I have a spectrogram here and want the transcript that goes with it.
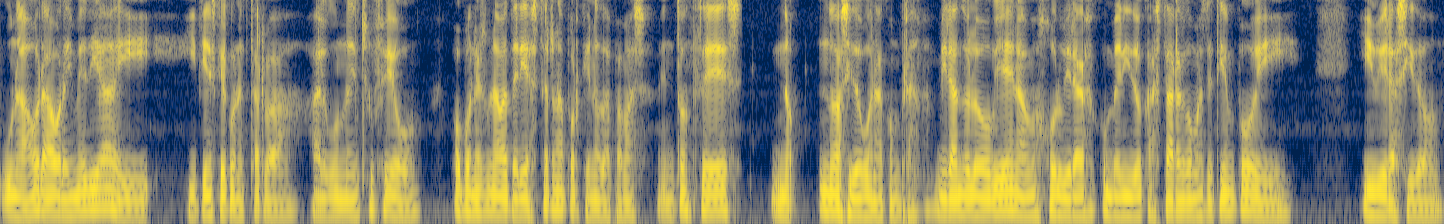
una hora, hora y media y, tienes que conectarlo a, algún enchufe o, o poner una batería externa porque no da para más. Entonces, no, no ha sido buena compra. Mirándolo bien, a lo mejor hubiera convenido gastar algo más de tiempo y, y hubiera sido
